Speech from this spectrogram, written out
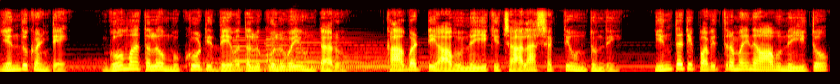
ఎందుకంటే గోమాతలో ముక్కోటి దేవతలు కొలువై ఉంటారు. కాబట్టి ఆవు నెయ్యికి చాలా శక్తి ఉంటుంది. ఇంతటి పవిత్రమైన ఆవు నెయ్యితో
